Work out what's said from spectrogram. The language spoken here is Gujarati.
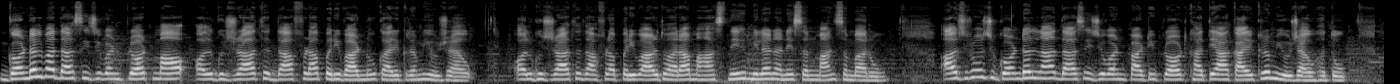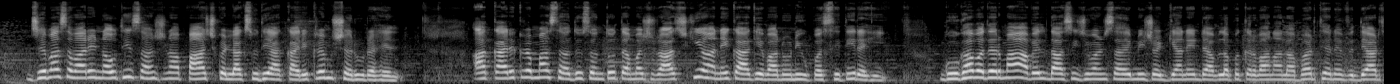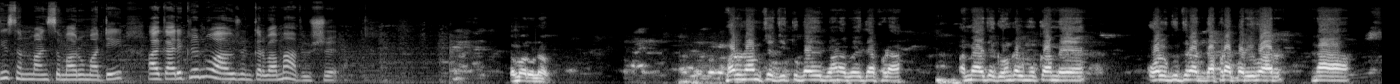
ગોંડલમાં દાસી જીવન પ્લોટમાં ઓલ ગુજરાત દાફડા પરિવારનો કાર્યક્રમ યોજાયો. ઓલ ગુજરાત દાફડા પરિવાર દ્વારા મહાસ્નેહ મિલન અને સન્માન સમારોહ. આજરોજ ગોંડલના દાસી જીવન પાર્ટી પ્લોટ ખાતે આ કાર્યક્રમ યોજાયો હતો. જેમાં સવારે નવથી સાંજના પાંચ કલાક સુધી આ કાર્યક્રમ શરૂ રહેલ. આ કાર્યક્રમમાં સાધુ સંતો તેમજ રાજકીય અનેક આગેવાનોની ઉપસ્થિતિ રહી. ઘોઘાવદરમાં આવેલ દાસી જીવન સાહેબની જગ્યાને ડેવલપ કરવાના લાભાર્થી અને વિદ્યાર્થી સન્માન સમારોહ માટે આ કાર્યક્રમનું આયોજન કરવામાં આવ્યું છે. તમારું નામ? મારું નામ છે જીતુભાઈ ભાણાભાઈ દાફડા. અમે આજે ગોંડલ મુકામે ઓલ ગુજરાત દાફડા પરિવારના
